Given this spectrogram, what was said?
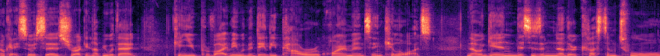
Okay, so it says, sure, I can help you with that. Can you provide me with the daily power requirements in kilowatts? Now, again, this is another custom tool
